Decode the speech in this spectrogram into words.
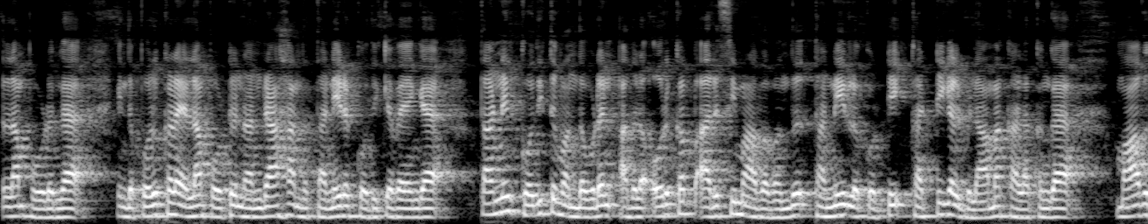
எல்லாம் போடுங்க. இந்த பொருட்களை எல்லாம் போட்டு நன்றாக அந்த தண்ணீரை கொதிக்க வைங்க. தண்ணீர் கொதித்து வந்தவுடன் அதில் ஒரு கப் அரிசி மாவை வந்து தண்ணீரில் கொட்டி கட்டிகள் விழாமல் கலக்குங்க. மாவு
